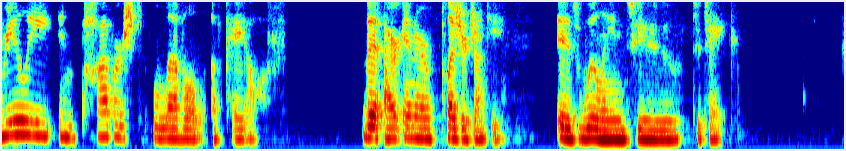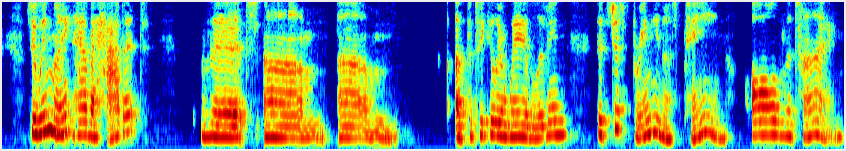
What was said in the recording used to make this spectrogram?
really impoverished level of payoff that our inner pleasure junkie is willing to to take. So we might have a habit that um, um, a particular way of living that's just bringing us pain all the time.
